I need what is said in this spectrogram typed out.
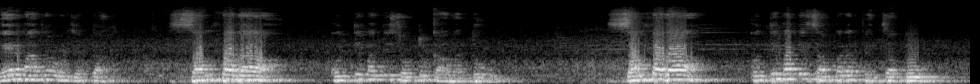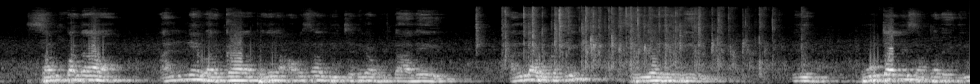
నేను మాత్రం ఒకటి చెప్తాను సంపద కొద్ది మంది సొత్తు కావద్దు. సంపద కొద్దిమంది సంపద పెంచద్దు. సంపద అన్ని వర్గాల ప్రజల అవసరాలు తీర్చేదిగా ఉండాలి. అందులో ఒకటి సింగరేణి ఇది భూతాన్ని సంపద ఇది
